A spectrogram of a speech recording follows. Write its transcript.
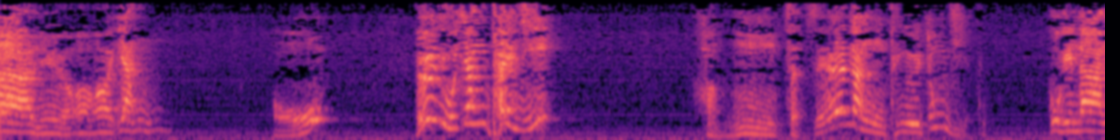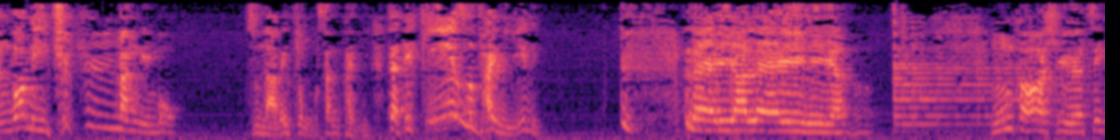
啊女人。哦，儿女养配你，哼，这这能听为中计不？过个南我没出主门的么？是那位众生配你，在这几时配你呢？来呀来呀！我到学在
